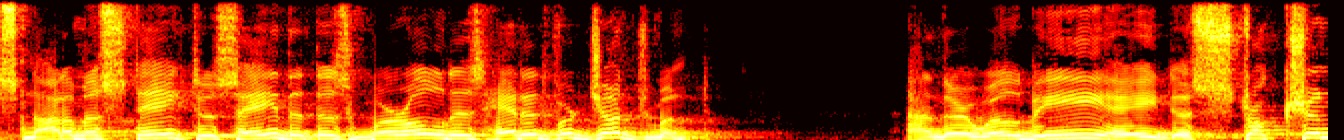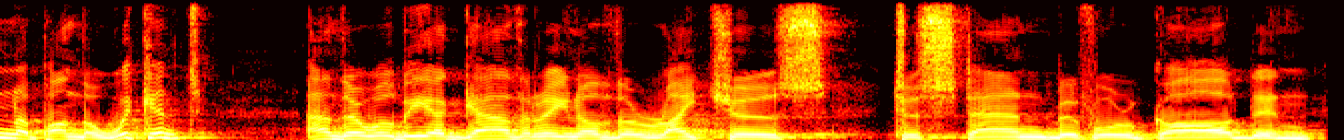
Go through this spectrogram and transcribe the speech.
It's not a mistake to say that this world is headed for judgment. And there will be a destruction upon the wicked, and there will be a gathering of the righteous to stand before God in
